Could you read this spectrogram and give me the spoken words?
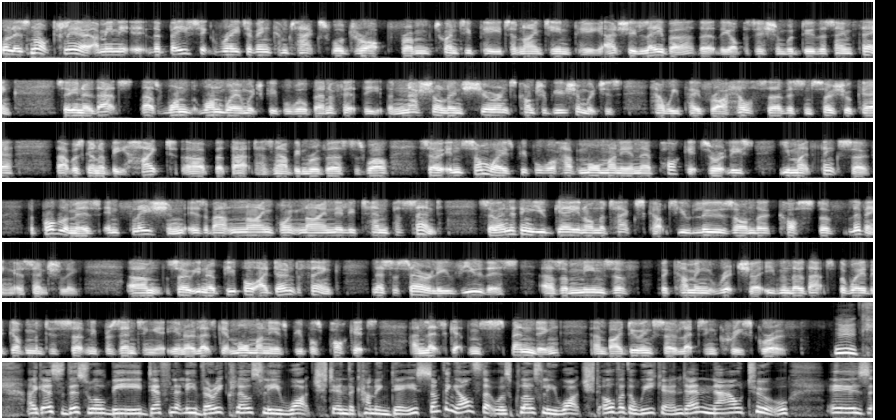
Well, it's not clear. I mean, it, the basic rate of income tax will drop from 20p to 19p. Actually, Labour, the, the opposition, would do the same thing. So, you know, that's that's one one way in which people will benefit. The the national insurance contribution, which is how we pay for our health service and social care, that was going to be hiked, uh, but that has now been reversed as well. So, in some ways, people will have more money in their pockets, or at least you might think so. The problem is inflation is about 9.9, nearly 10%. So, anything you gain on the tax cuts, you lose on the cost of living, essentially. Um, so, you know, people, I don't think, necessarily view this as a means of becoming richer, even though that's the way the government is certainly presenting it. You know, let's get more money into people's pockets and let's get them spending, and by doing so, let's increase growth. Mm, I guess this will be definitely very closely watched in the coming days. Something else that was closely watched over the weekend and now too is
